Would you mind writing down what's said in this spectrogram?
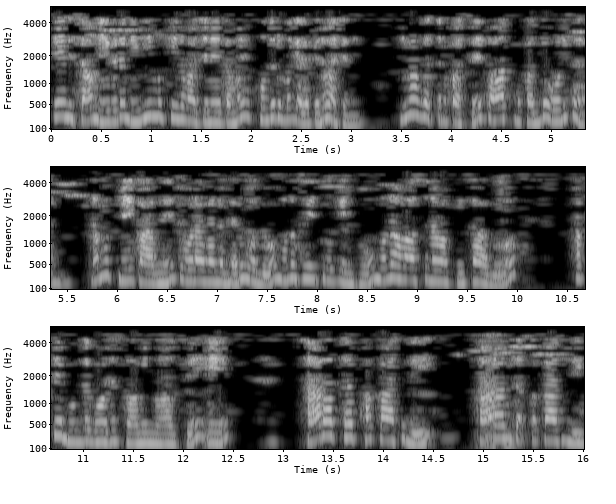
ඒ නිසා මේකට නිවීම කියන වචනේ තමයි හොඳටම ගැලපෙන වචනේ. නිවාගත්තට පස්සේ තවත් මොකද්ද ඕනි කරන්නේ. නමුත් මේ කාරණේ තෝරා ගන්න බැරුවද මොන හේතුවකින් හෝ මොන අවාසනාවක් නිසාද අපේ බුද්ධ ඝෝෂ ස්වාමින් වහන්සේ ඒ සාරත්ථ ප්‍රකාශදී සාරාන්ත ප්‍රකාශදී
